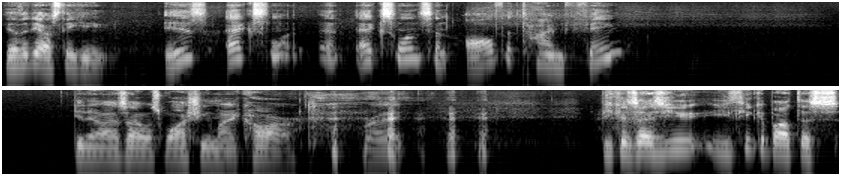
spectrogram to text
The other day, I was thinking, is excellent excellence an all the time thing? You know, as I was washing my car, right? because as you you think about this,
